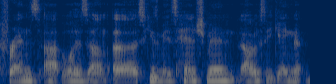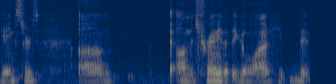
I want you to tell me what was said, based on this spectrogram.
friends. Uh, well, his um, uh, excuse me, his henchmen, obviously gang gangsters. Um, on the train that they go on, that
